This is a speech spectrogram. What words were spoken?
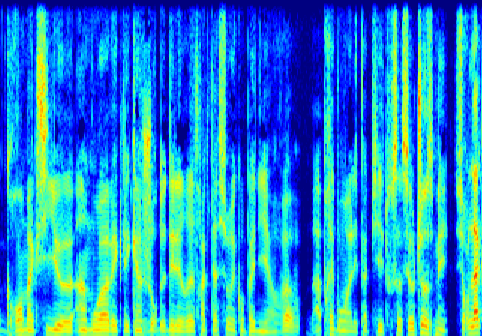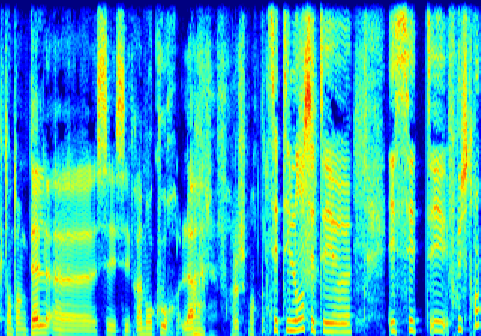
grand maxi euh, un mois avec les 15 jours de délai de rétractation et compagnie. hein. Va- Après, bon, les papiers, tout ça, c'est autre chose. Mais sur l'acte en tant que tel, euh, c'est vraiment court. Là, franchement. C'était long, c'était et c'était frustrant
